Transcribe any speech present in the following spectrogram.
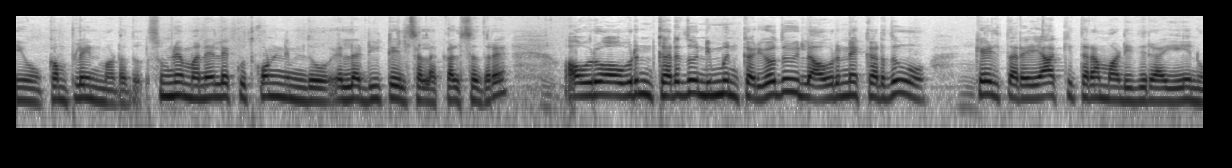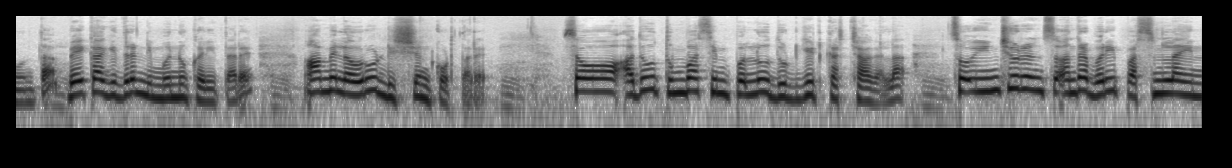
ನೀವು ಕಂಪ್ಲೇಂಟ್ ಮಾಡೋದು. ಸುಮ್ಮನೆ ಮನೆಯಲ್ಲೇ ಕೂತ್ಕೊಂಡು ನಿಮ್ಮದು ಎಲ್ಲ ಡೀಟೇಲ್ಸ್ ಎಲ್ಲ ಕಳಿಸಿದ್ರೆ ಅವರು ಅವ್ರನ್ನ ಕರೆದು ನಿಮ್ಮನ್ನು ಕರೆಯೋದು ಇಲ್ಲ, ಅವ್ರನ್ನೇ ಕರೆದು ಕೇಳ್ತಾರೆ, ಯಾಕೆ ಈ ಥರ ಮಾಡಿದ್ದೀರಾ ಏನು ಅಂತ. ಬೇಕಾಗಿದ್ದರೆ ನಿಮ್ಮನ್ನು ಕರೀತಾರೆ. ಆಮೇಲೆ ಅವರು ಡಿಸಿಷನ್ ಕೊಡ್ತಾರೆ. ಸೊ ಅದು ತುಂಬ ಸಿಂಪಲ್ಲು ದುಡ್ಡು ಗಿಟ್ಟು ಖರ್ಚಾಗಲ್ಲ. ಸೊ ಇನ್ಶೂರೆನ್ಸ್ ಅಂದರೆ ಬರೀ ಪರ್ಸನಲ್ ಲೈನ್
